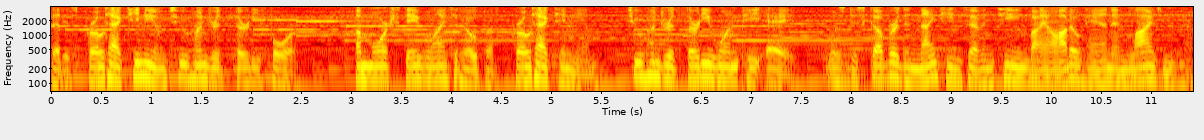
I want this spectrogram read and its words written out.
that is protactinium-234. A more stable isotope of protactinium, 231Pa, was discovered in 1917 by Otto Hahn and Lise Meitner,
